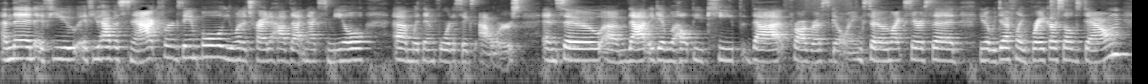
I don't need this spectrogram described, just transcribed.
And then if you if you have a snack, for example, you want to try to have that next meal um, within four to six hours. And so um, that again will help you keep that progress going. So, like Sarah said, you know, we definitely break ourselves down.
